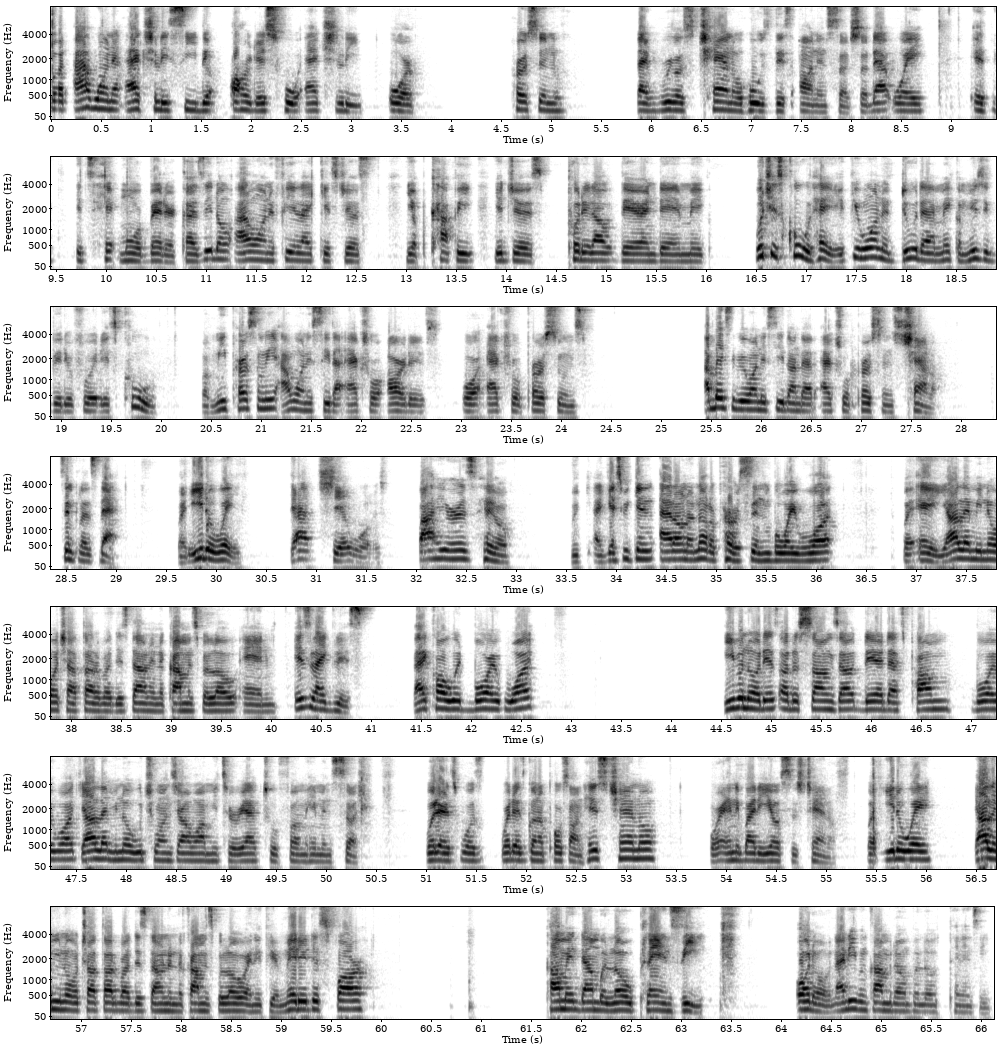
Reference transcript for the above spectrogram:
But I want to actually see the artist who actually or person like real's channel who's this on and such. So that way it it's hit more better because you don't I want to feel like it's just you copy you just put it out there and then make which is cool. Hey if you want to do that make a music video for it it's cool. But me personally I want to see the actual artist or actual persons I basically want to see it on that actual person's channel. Simple as that. But either way that shit was fire as hell. We, I guess we can add on another person Boi What but hey, y'all let me know what y'all thought about this down in the comments below. And it's like this. Like call with Boi What? Even though there's other songs out there that's prom Boi What, y'all let me know which ones y'all want me to react to from him and such. Whether it was whether it's gonna post on his channel or anybody else's channel. But either way, y'all let me know what y'all thought about this down in the comments below. And if you made it this far, comment down below plan Z. oh no, not even comment down below plan Z.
